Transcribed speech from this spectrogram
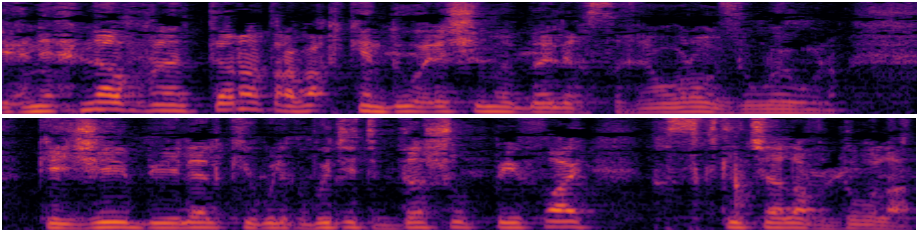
يعني حنا في الانترنت راه باقي كندوي على شي مبالغ صغيرة وزويونة. كيجي بلال كيقول لك بغيتي تبدا Shopify خصك 3000 دولار.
